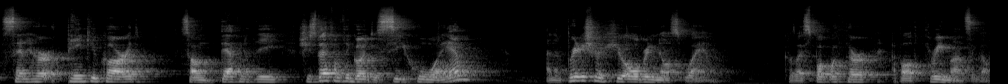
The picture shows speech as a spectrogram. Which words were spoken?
send her a thank you card. So I'm definitely, she's definitely going to see who I am. And I'm pretty sure she already knows who I am. Because I spoke with her about three months ago.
